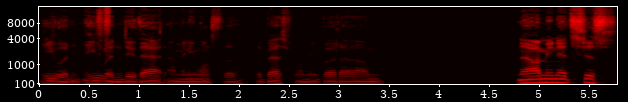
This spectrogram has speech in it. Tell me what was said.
he wouldn't. He wouldn't do that. I mean, he wants the the best for me, but um, no, I mean, it's just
